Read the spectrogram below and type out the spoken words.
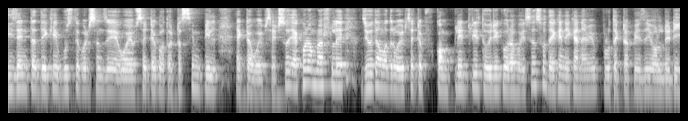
ডিজাইনটা দেখে বুঝতে পারছেন যে ওয়েবসাইটটা কত একটা সিম্পল একটা ওয়েবসাইট সো এখন আমরা আসলে যেহেতু আমাদের ওয়েবসাইটটা কমপ্লিটলি তৈরি করা হয়েছে সো দেখেন এখানে আমি প্রত্যেকটা পেজেই অলরেডি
